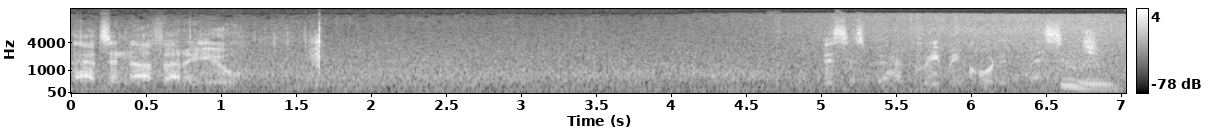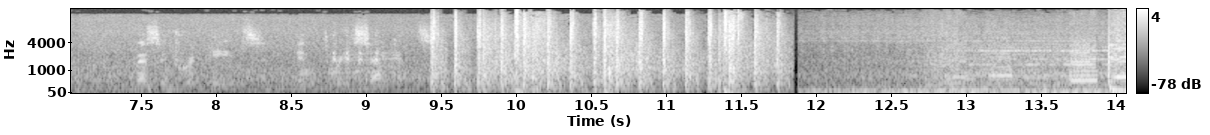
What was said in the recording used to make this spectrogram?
That's enough out of you. This has been a pre-recorded message. Hmm. Message repeats in three seconds. Yeah.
